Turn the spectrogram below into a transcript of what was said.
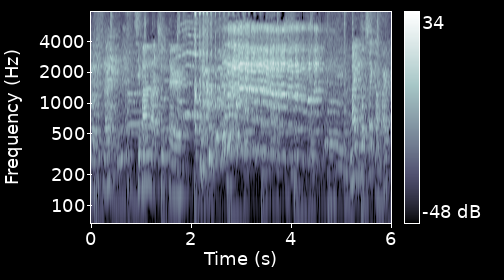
close na. Si Mama, cheater. Mine looks like a heart.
